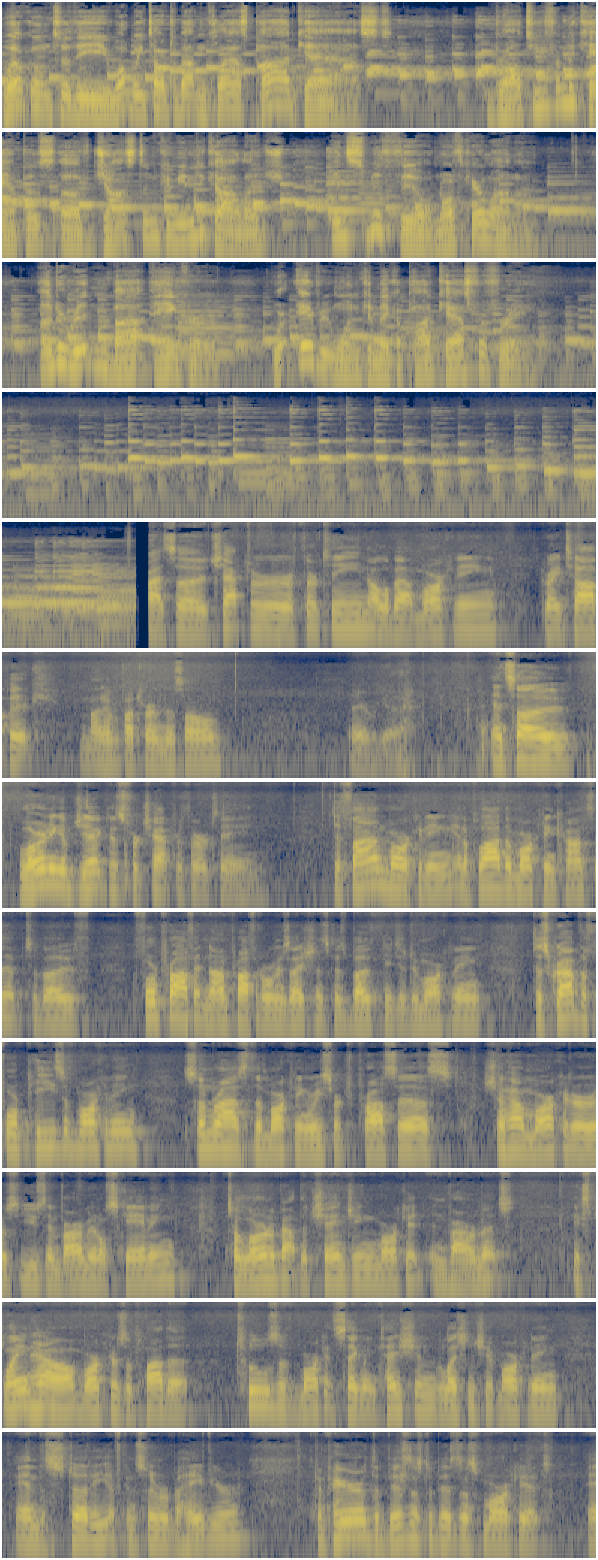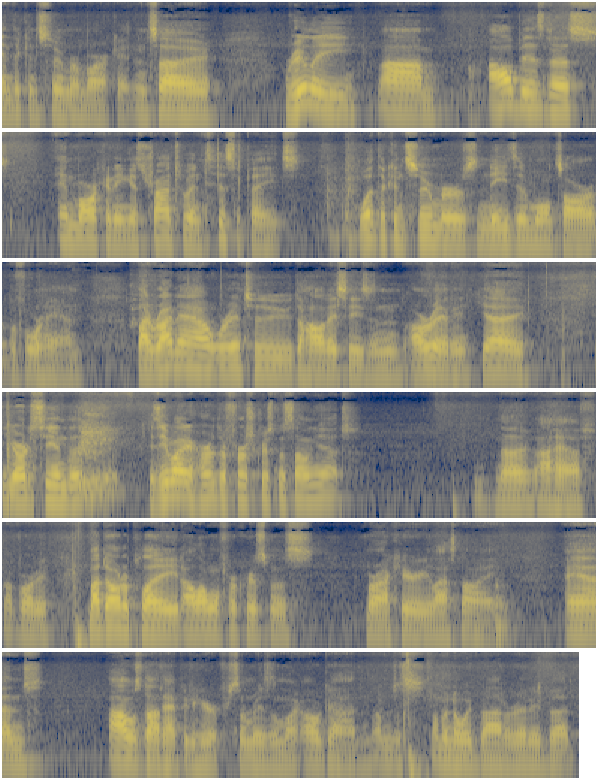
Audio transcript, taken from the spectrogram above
Welcome to the What We Talked About in Class podcast, brought to you from the campus of Johnston Community College in Smithfield, North Carolina. Underwritten by Anchor, where everyone can make a podcast for free. All right, so chapter 13, all about marketing. Great topic. Might help if I turn this on. There we go. And so, learning objectives for chapter 13. Define marketing and apply the marketing concept to both for profit and nonprofit organizations because both need to do marketing. Describe the four P's of marketing. Summarize the marketing research process. Show how marketers use environmental scanning to learn about the changing market environment. Explain how marketers apply the tools of market segmentation, relationship marketing, and the study of consumer behavior. Compare the business to business market and the consumer market. And so, really, um, all business and marketing is trying to anticipate what the consumer's needs and wants are beforehand. Like right now, we're into the holiday season already. Yay. You already seeing the. Has anybody heard the first Christmas song yet? No, I have. I've already. My daughter played "All I Want for Christmas" Mariah Carey last night, and I was not happy to hear it for some reason. I'm like, oh God, I'm just I'm annoyed by it already. But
